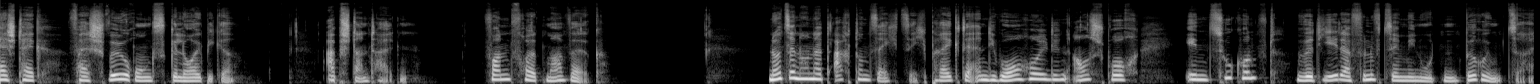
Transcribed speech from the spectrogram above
Hashtag Verschwörungsgläubige. Abstand halten. Von Volkmar Wölk. 1968 prägte Andy Warhol den Ausspruch, in Zukunft wird jeder 15 Minuten berühmt sein.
